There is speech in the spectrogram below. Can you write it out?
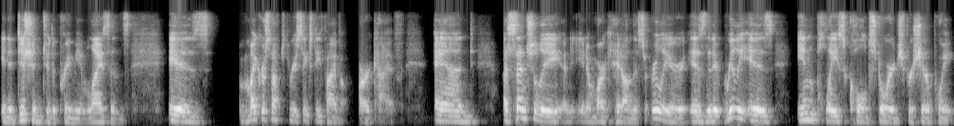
in addition to the premium license, is Microsoft 365 Archive. And essentially, and you know, Mark hit on this earlier, is that it really is in place cold storage for SharePoint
